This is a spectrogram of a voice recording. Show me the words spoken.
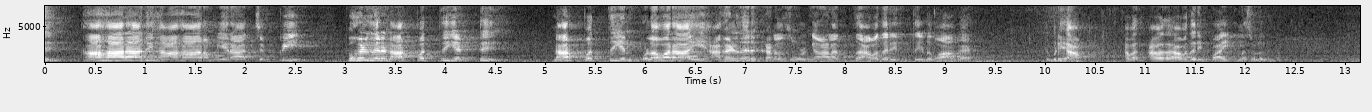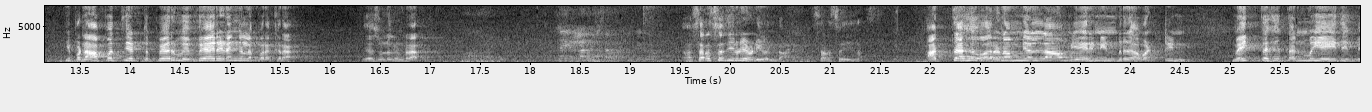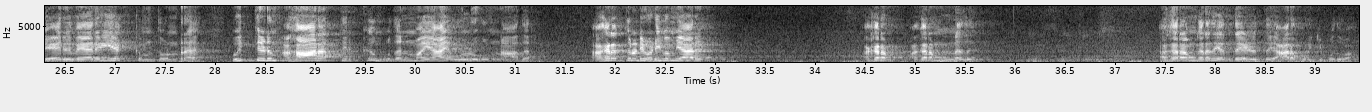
ஆகாராதி ஆகாரம் ஈரா செப்பி புகழ்தரு நாற்பத்தி எட்டு நாற்பத்தி என் புலவராகி அகழ்தரு கடல் சூழ் ஞானத்து அவதரித்து இடுவாக. இப்படி அவ அவ- அவ- அவதரிப்பாய் என்ன சொல்லுகின்றார்? இப்போ நாற்பத்தி எட்டு பேர் வெவ்வேறு இடங்களில் பிறக்கிறார். இதை சொல்லுகின்றார்? சரஸ்வதியுடைய வடிவம் தான். சரஸ்வதி தான். அத்தகு வருணம் எல்லாம் ஏறி நின்று அவற்றின் மெய்த்தகு தன்மை எய்து வேறு வேறு இயக்கம் தோன்ற உய்த்திடும் அகாரத்திற்கு முதன்மையாய் ஒழுகும் நாதர். அகரத்தினுடைய வடிவம் யார்? அகரம். அகரம் என்னது? அகரம்ங்கிறது எந்த எழுத்து யாரை குறிக்கும் பொதுவா?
